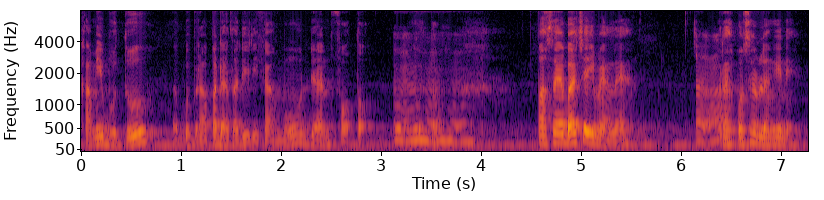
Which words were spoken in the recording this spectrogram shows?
Kami butuh beberapa data diri kamu dan foto Mm-mm, gitu. mm-mm. Pas saya baca emailnya, Mm-mm. responsnya bilang gini, "Cek,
